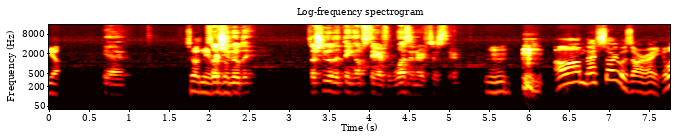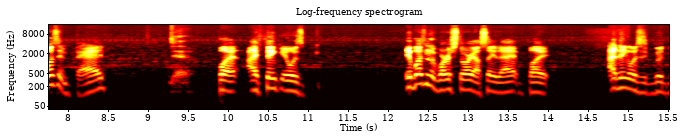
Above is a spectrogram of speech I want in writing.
Yep. Yeah. So, So she knew that. So she knew the thing upstairs wasn't her sister. Mhm. um, that story was all right. It wasn't bad, Yeah. but I think it was. It wasn't the worst story. I'll say that, but I think it was a good.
